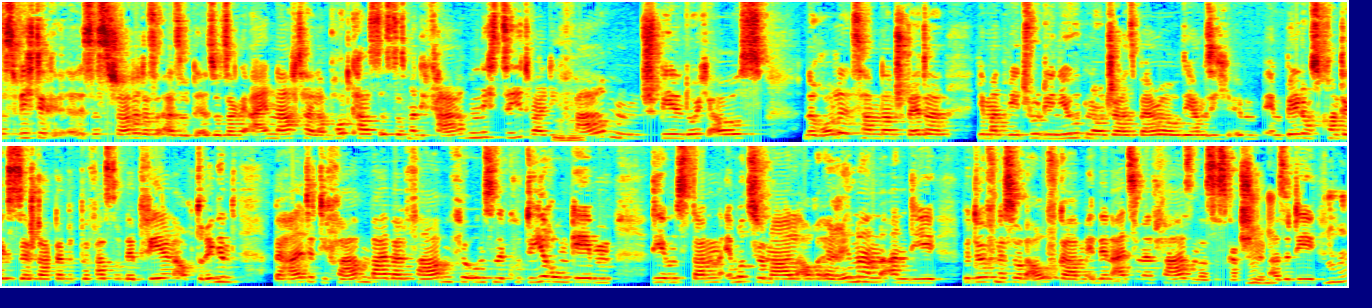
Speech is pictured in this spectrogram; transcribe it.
ist wichtig, es ist schade, dass also sozusagen ein Nachteil am Podcast ist, dass man die Farben nicht sieht, weil die mhm. Farben spielen durchaus eine Rolle. Es haben dann später jemand wie Trudy Newton und Giles Barrow, die haben sich im, im Bildungskontext sehr stark damit befasst und empfehlen auch dringend, behaltet die Farben bei, weil Farben für uns eine Kodierung geben, die uns dann emotional auch erinnern an die Bedürfnisse und Aufgaben in den einzelnen Phasen. Das ist ganz schön. Mhm. Also die, mhm.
